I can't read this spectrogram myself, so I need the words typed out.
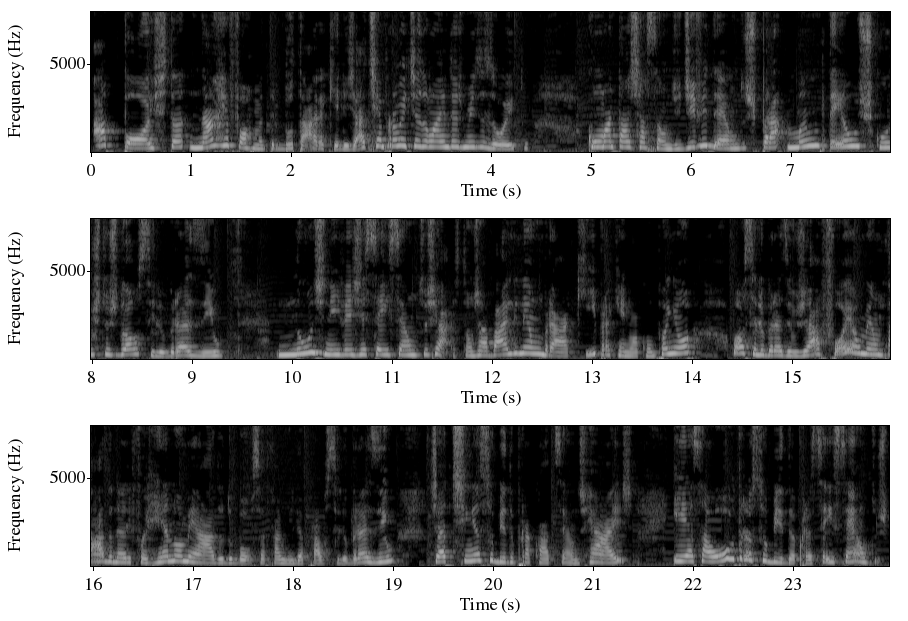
aposta na reforma tributária que ele já tinha prometido lá em 2018, com uma taxação de dividendos para manter os custos do Auxílio Brasil nos níveis de 600 reais. Então já vale lembrar aqui, para quem não acompanhou, o Auxílio Brasil já foi aumentado, né? Ele foi renomeado do Bolsa Família para Auxílio Brasil, já tinha subido para 400 reais e essa outra subida para 600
